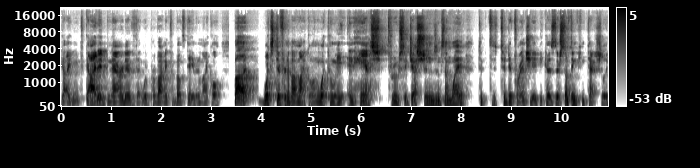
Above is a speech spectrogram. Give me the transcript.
guidance guided narrative that we're providing for both Dave and Michel. But what's different about Michel and what can we enhance through suggestions in some way to, to, to, differentiate? Because there's something contextually.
